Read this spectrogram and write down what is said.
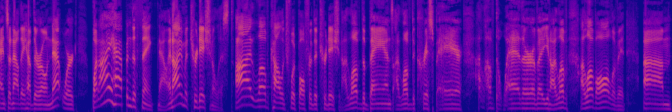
and so now they have their own network. But I happen to think now, and I am a traditionalist. I love college football for the tradition. I love the bands. I love the crisp air. I love the weather of it. You know, I love I love all of it. Um,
